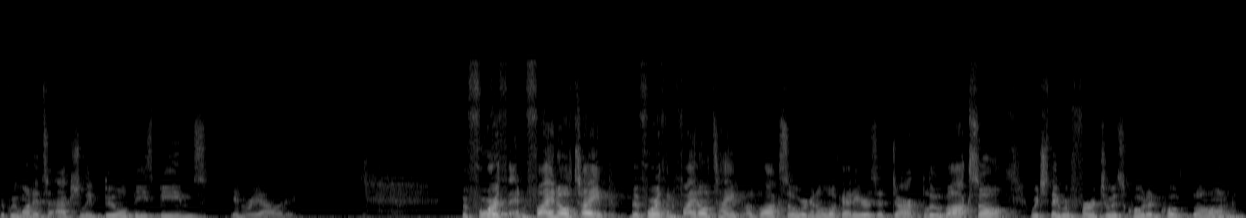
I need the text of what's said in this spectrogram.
if we wanted to actually build these beams in reality. The fourth and final type, the fourth and final type of voxel we're going to look at here is a dark blue voxel, which they refer to as quote unquote bone.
